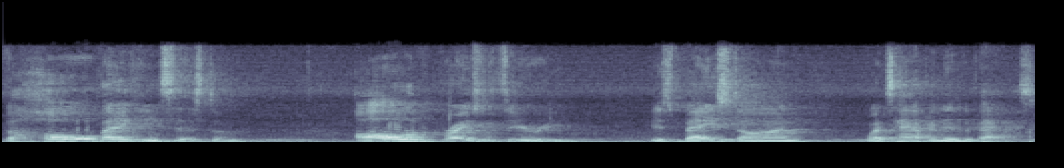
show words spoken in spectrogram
The whole banking system, all of appraisal theory, is based on what's happened in the past.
